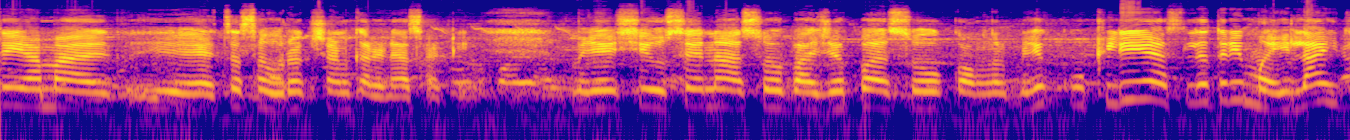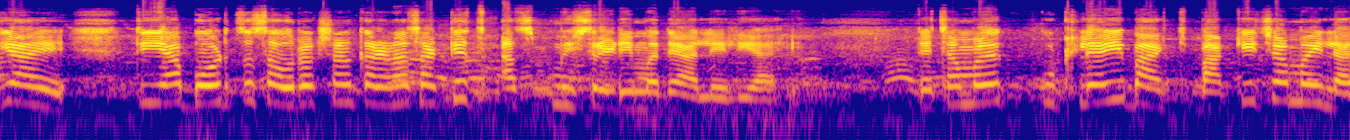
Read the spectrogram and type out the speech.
ते या मा याचं संरक्षण करण्यासाठी. म्हणजे शिवसेना असो भाजप असो काँग्रेस म्हणजे कुठलीही असलं तरी महिला जी आहे ती या बोर्डचं संरक्षण करण्यासाठीच आज मी शिर्डीमध्ये आलेली आहे. त्याच्यामुळे कुठल्याही बा बाकीच्या महिला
